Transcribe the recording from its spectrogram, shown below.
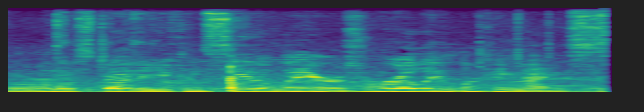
So we're almost done and you can see the layers really looking nice.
